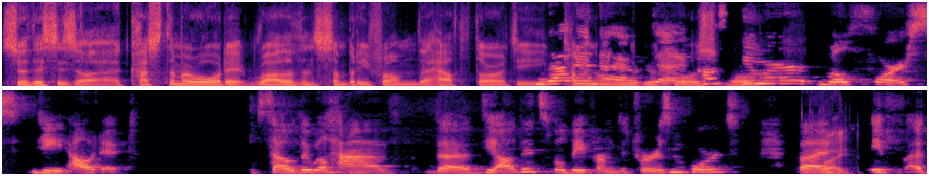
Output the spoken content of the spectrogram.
So this is a customer audit rather than somebody from the health authority. No, no, no. The floors, customer or? will force the audit. So they will have the the audits will be from the tourism board, but right. if a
